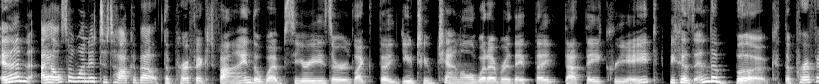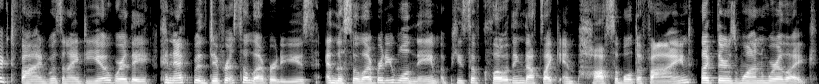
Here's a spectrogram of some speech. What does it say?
And then I also wanted to talk about The Perfect Find, the web series or like the YouTube channel, whatever they, they that they create. Because in the book, The Perfect Find was an idea where they connect with different celebrities and the celebrity will name a piece of clothing that's like impossible to find. Like there's one where like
